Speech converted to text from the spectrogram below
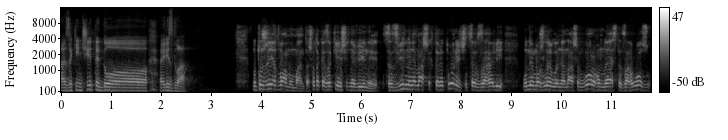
е, закінчити до Різдва. Ну тут же є два моменти. Що таке закінчення війни? Це звільнення наших територій, чи це взагалі унеможливлення нашим ворогом нести загрозу?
